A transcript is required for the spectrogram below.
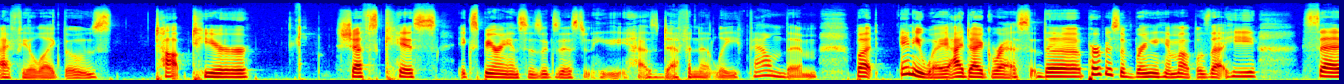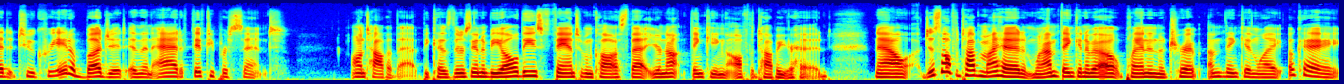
I feel like those top tier chef's kiss experiences exist, and he has definitely found them. But anyway, I digress. The purpose of bringing him up was that he said to create a budget and then add 50% on top of that because there's going to be all these phantom costs that you're not thinking off the top of your head. Now, just off the top of my head, when I'm thinking about planning a trip, I'm thinking like, okay,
